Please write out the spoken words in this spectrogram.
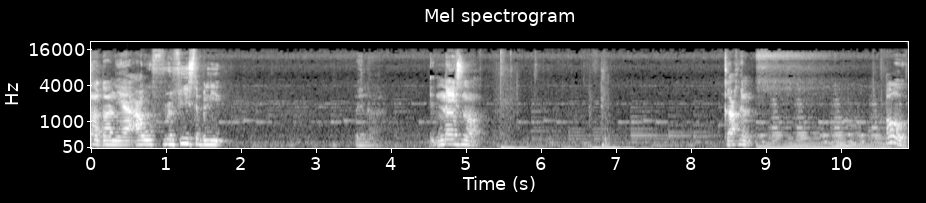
Not done yet. I will refuse to believe. Wait, no. No, it's not. I. Oh.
